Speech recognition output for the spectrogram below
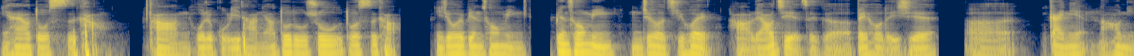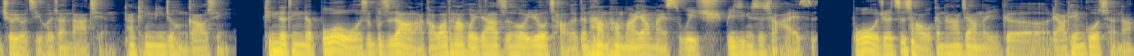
你还要多思考。好，我就鼓励他，你要多读书，多思考，你就会变聪明。变聪明，你就有机会好了解这个背后的一些呃概念，然后你就有机会赚大钱。他听听就很高兴，听着听着，不过我是不知道啦，搞不好他回家之后又吵着跟他妈妈要买 Switch，毕竟是小孩子。不过我觉得至少我跟他这样的一个聊天过程啊，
